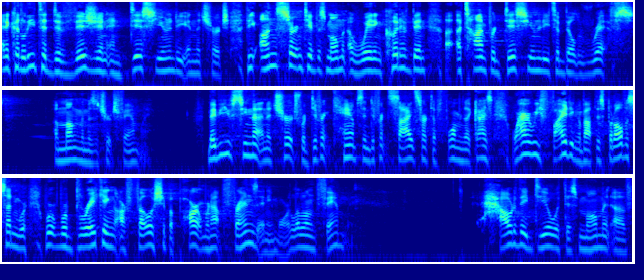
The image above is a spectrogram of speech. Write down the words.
it could lead to division and disunity in the church. The uncertainty of this moment of waiting could have been a time for disunity to build rifts among them as a church family. Maybe you've seen that in a church where different camps and different sides start to form. You're like, guys, why are we fighting about this? But all of a sudden, we're, we're, we're breaking our fellowship apart. We're not friends anymore, let alone family. How do they deal with this moment of,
